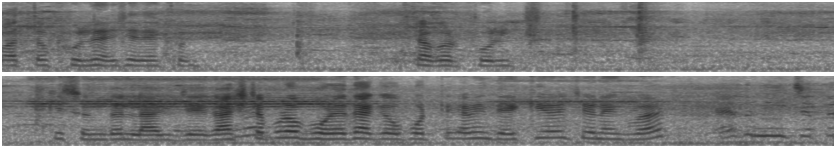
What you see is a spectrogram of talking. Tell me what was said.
কত ফুল হয়েছে দেখুন। টগর ফুল। কি সুন্দর লাগছে। গাছটা পুরো ভরে থাকে ওপর থেকে আমি দেখি হয়েছি অনেকবার নিচেতে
